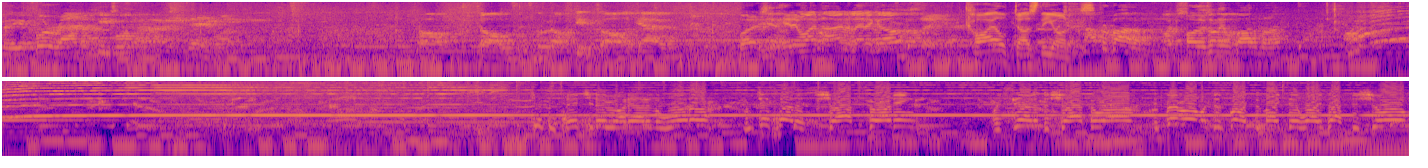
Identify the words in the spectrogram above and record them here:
Better get four random people. Kyle, it's good. I'll give Kyle go. What, did you hit it one time and let it go? Kyle does the honours. Upper bottom. Oh, there's only a bottom one, Just attention, everyone out in the water. We've just had a shark sighting We've sounded the shark alarm. If everyone would just like to make their way back to shore,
